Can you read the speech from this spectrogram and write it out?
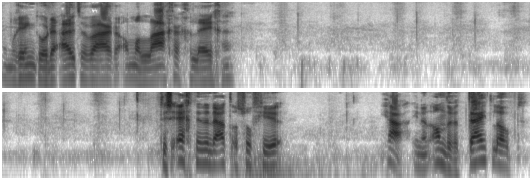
Omringd door de uiterwaarden, allemaal lager gelegen. Het is echt inderdaad alsof je ja, in een andere tijd loopt.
